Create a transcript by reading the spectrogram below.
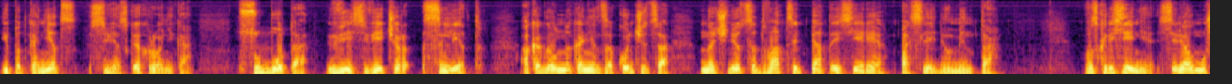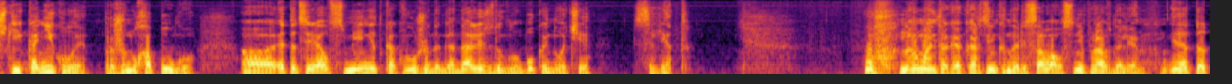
И под конец светская хроника. Суббота. Весь вечер «След». А когда он наконец закончится, начнется 25-я серия «Последнего мента». Воскресенье. Сериал «Мужские каникулы» про жену Хапугу. А, этот сериал сменит, как вы уже догадались, до глубокой ночи след. Уф, нормально такая картинка нарисовалась, не правда ли? Это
